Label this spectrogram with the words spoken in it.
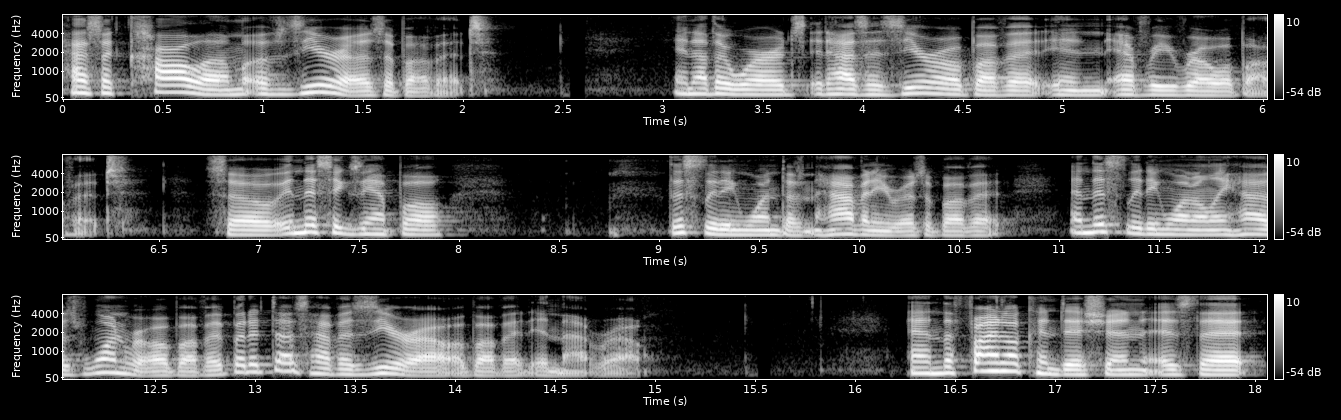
has a column of zeros above it. In other words, it has a zero above it in every row above it. So in this example, this leading one doesn't have any rows above it, and this leading one only has one row above it, but it does have a zero above it in that row. And the final condition is that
